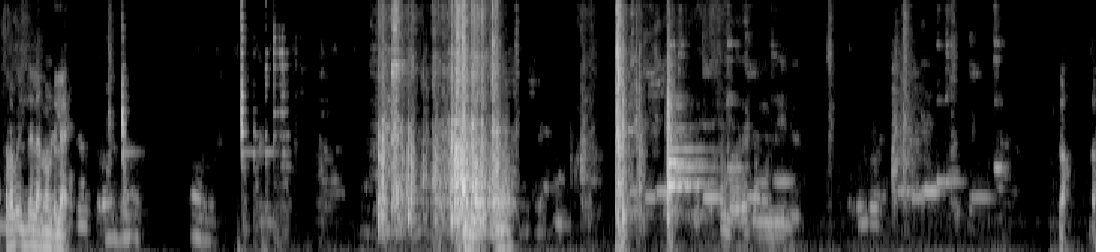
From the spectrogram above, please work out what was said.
അത്ര വലുതല്ല എന്നുണ്ടല്ലേ Thank ദാ.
